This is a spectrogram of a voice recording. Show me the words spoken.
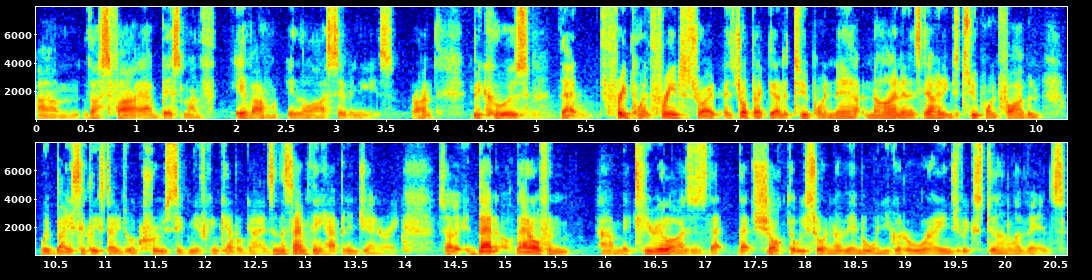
um, thus far our best month ever in the last seven years, right? Because that 3.3 interest rate has dropped back down to 2.9 and it's now heading to 2.5 and we're basically starting to accrue significant capital gains. And the same thing happened in January. So that that often uh, materializes that, that shock that we saw in November when you've got a range of external events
